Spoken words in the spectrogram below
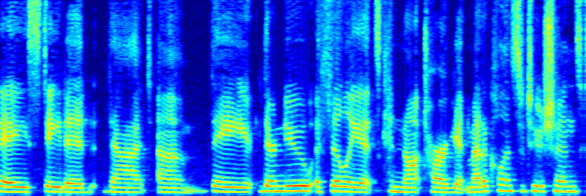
they stated that um, they their new affiliates cannot target medical institutions,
